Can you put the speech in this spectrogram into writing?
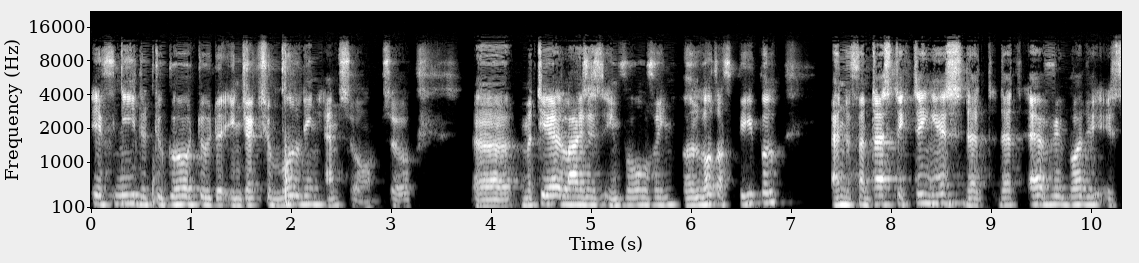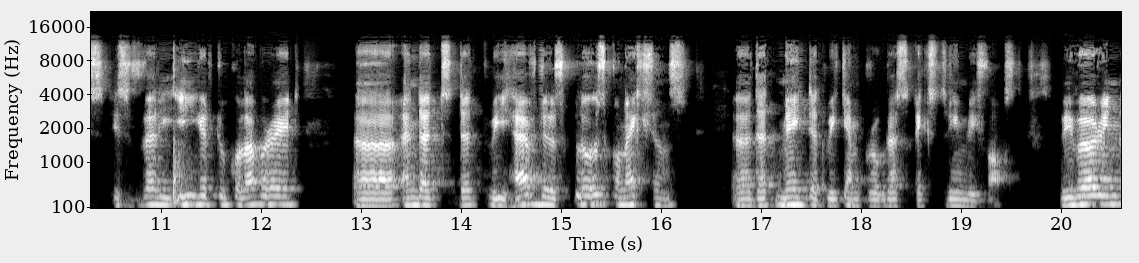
if needed to go to the injection molding and so on. So uh, Materialise involving a lot of people and the fantastic thing is that, that everybody is, is very eager to collaborate uh, and that, that we have those close connections uh, that make that we can progress extremely fast. We were in,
